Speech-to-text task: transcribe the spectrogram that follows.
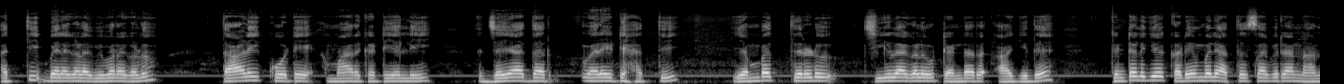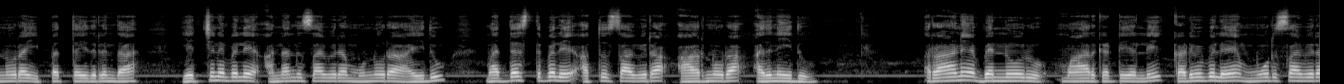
ಹತ್ತಿ ಬೆಲೆಗಳ ವಿವರಗಳು. ತಾಳಿಕೋಟೆ ಮಾರುಕಟ್ಟೆಯಲ್ಲಿ ಜಯಾದರ್ ವೆರೈಟಿ ಹತ್ತಿ ಎಂಬತ್ತೆರಡು ಚೀಲಗಳು ಟೆಂಡರ್ ಆಗಿದೆ. ಕ್ವಿಂಟಲ್ಗೆ ಕಡಿಮೆ ಬೆಲೆ ಹತ್ತು ಸಾವಿರ ನಾನ್ನೂರ ಇಪ್ಪತ್ತೈದರಿಂದ ಹೆಚ್ಚಿನ ಬೆಲೆ ಹನ್ನೊಂದು ಸಾವಿರ ಮುನ್ನೂರ ಐದು, ಮಧ್ಯಸ್ಥ ಬೆಲೆ ಹತ್ತು ಸಾವಿರ ಆರುನೂರ ಹದಿನೈದು. ರಾಣೆಬೆನ್ನೂರು ಮಾರುಕಟ್ಟೆಯಲ್ಲಿ ಕಡಿಮೆ ಬೆಲೆ ಮೂರು ಸಾವಿರ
